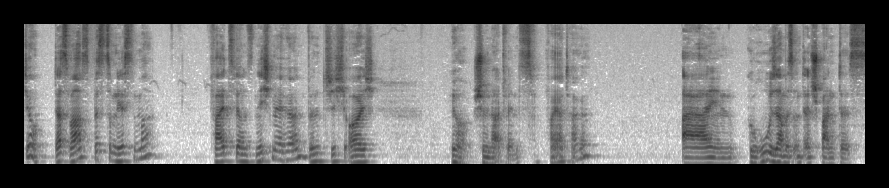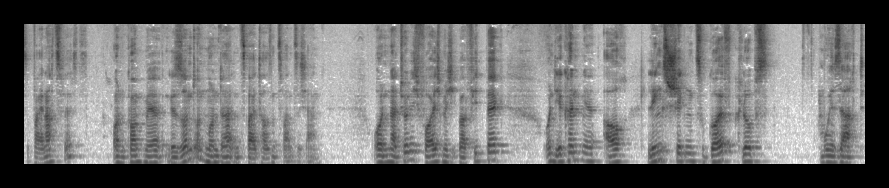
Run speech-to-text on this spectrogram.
Jo, das war's. Bis zum nächsten Mal. Falls wir uns nicht mehr hören, wünsche ich euch ja, schöne Adventsfeiertage, ein geruhsames und entspanntes Weihnachtsfest und kommt mir gesund und munter in 2020 an. Und natürlich freue ich mich über Feedback und ihr könnt mir auch Links schicken zu Golfclubs, wo ihr sagt,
